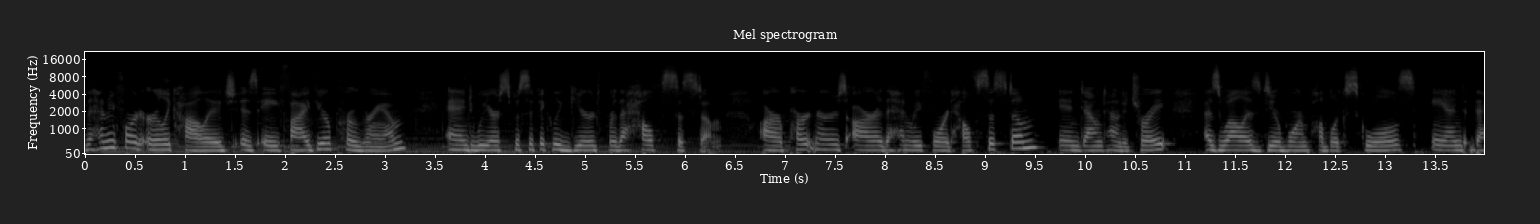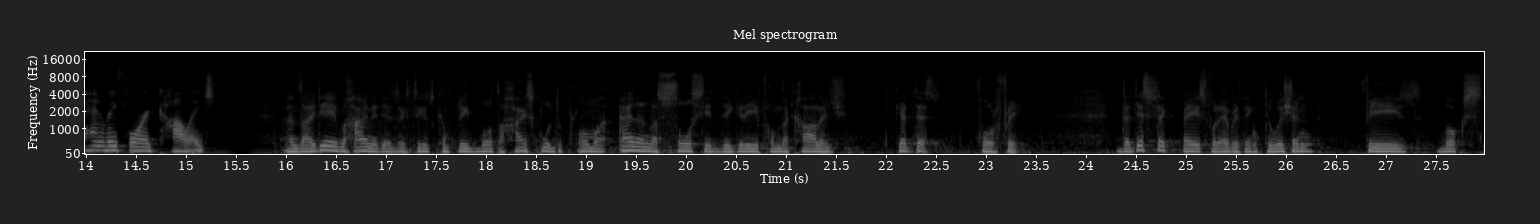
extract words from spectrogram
The Henry Ford Early College is a five year program, and we are specifically geared for the health system. Our partners are the Henry Ford Health System in downtown Detroit, as well as Dearborn Public Schools and the Henry Ford College. And the idea behind it is to complete both a high school diploma and an associate degree from the college. Get this, for free. The district pays for everything tuition, fees, books.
